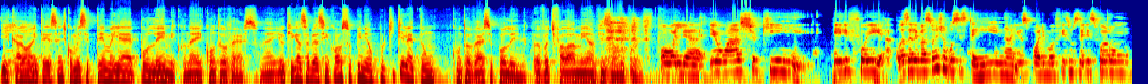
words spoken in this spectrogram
E, Carol, é interessante como esse tema ele é polêmico, né, e controverso, né? Eu queria saber, assim, qual a sua opinião? Por que, que ele é tão controverso e polêmico? Eu vou te falar a minha visão depois. Olha, eu acho que ele foi... As elevações de homocisteína e os polimorfismos, eles foram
